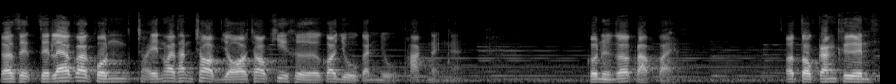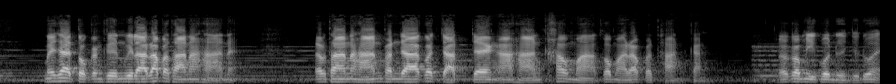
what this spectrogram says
ก็เสร็จเสร็จแล้วก็คนเห็นว่าท่านชอบยอชอบขี้เขอก็อยู่กันอยู่พักหนึ่งนะคนอื่นก็กลับไป พอตกกลางคืน ไม่ใช่ตกกลางคืน เวลารับประทานอาหารเนี่ยรับประทานอาหารพัญญาก็จัดแจงอาหารเข้ามาก็มารับประทานกัน แล้วก็มีคนอื่นอยู่ด้วย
